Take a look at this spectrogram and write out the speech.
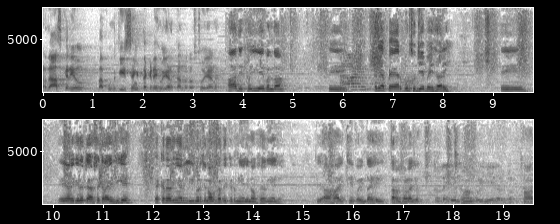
ਅਰਦਾਸ ਕਰਿਓ ਬਾਪੂ ਹਰਜੀਤ ਸਿੰਘ ਤਕੜੇ ਹੋ ਜਾਣ, ਤੰਦਰੁਸਤ ਹੋ ਜਾਣ। ਆਹ ਦੇਖੋ ਜੀ, ਇਹ ਬੰਦਾ ਤੇ ਇਹਦੇ ਪੈਰ ਪੂਰ ਸੁੱਜੇ ਪਏ ਸਾਰੇ। ਤੇ ਇਹ ਯਾਨੀ ਕਿ ਇਹਦੇ ਟੈਸਟ ਕਰਾਏ ਸੀਗੇ। ਇੱਕ ਤਾਂ ਇਹਦੀਆਂ ਲੀਵਰ 'ਚ ਨੁਕਸ ਤੇ ਕਿਡਨੀਆਂ 'ਚ ਨੁਕਸ ਇਹਦੀਆਂ 'ਚ। ਤੇ ਆਹ ਇੱਥੇ ਪੈਂਦਾ ਇਹ ਧਰਮਸ਼ਾਲਾ 'ਚ। ਕੱਲਾ ਹੀ ਰਹਿੰਦਾ ਕੋਈ ਨਹੀਂ ਇਹਦਾ ਹਾਂ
